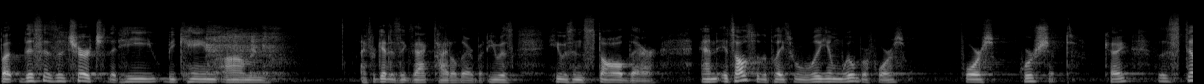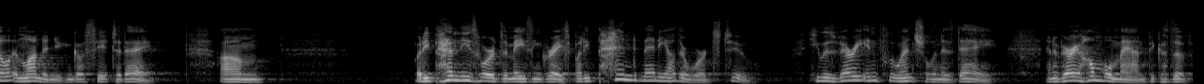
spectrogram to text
But this is a church that he became, um, I forget his exact title there, but he was, he was installed there. And it's also the place where William Wilberforce Force worshipped, Okay? It's still in London. You can go see it today. Um, but he penned these words, Amazing Grace, but he penned many other words too. He was very influential in his day and a very humble man because of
